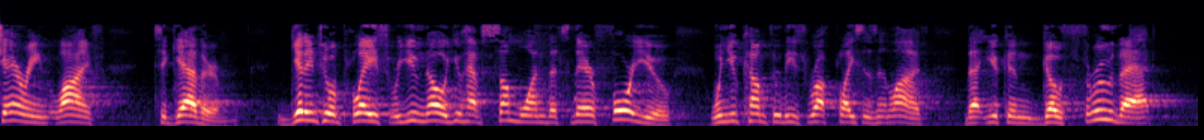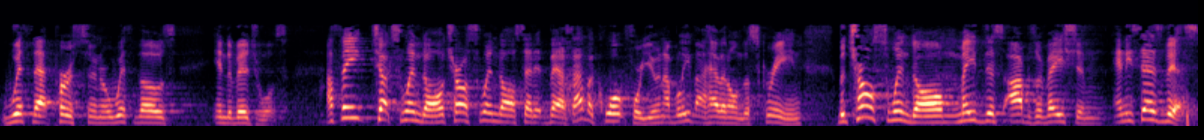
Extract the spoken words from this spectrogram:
sharing life together. Getting to a place where you know you have someone that's there for you when you come through these rough places in life, that you can go through that with that person or with those individuals. I think Chuck Swindoll, Charles Swindoll said it best. I have a quote for you, and I believe I have it on the screen. But Charles Swindoll made this observation, and he says this.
